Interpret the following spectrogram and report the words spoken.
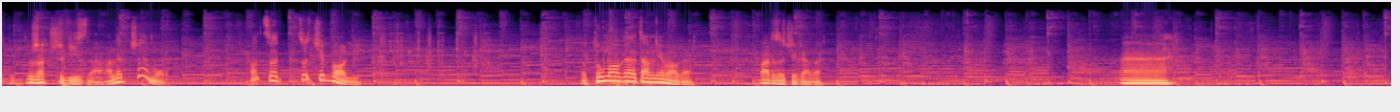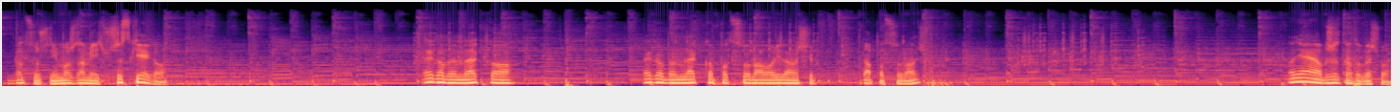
Zbyt duża krzywizna, ale czemu? O co, co cię boli? No tu mogę, tam nie mogę. Bardzo ciekawe. Eee... No cóż, nie można mieć wszystkiego. Tego bym lekko... Tego bym lekko podsunął, o ile on się da podsunąć. No nie, no brzydko to wyszło.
